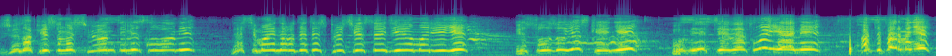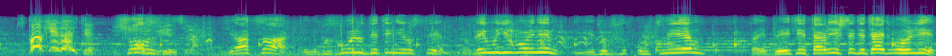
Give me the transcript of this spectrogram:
Вже написано святими словами. десь має народитись причистої Діви Марії, Ісус у яскині, у місті Вифлеємі. А тепер мені спокій дайте. Що звідси? Я цар і не дозволю дитині рости. Ви мої воїни їдуть в Уфлеєм та й бити та рішти дітей двох літ.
